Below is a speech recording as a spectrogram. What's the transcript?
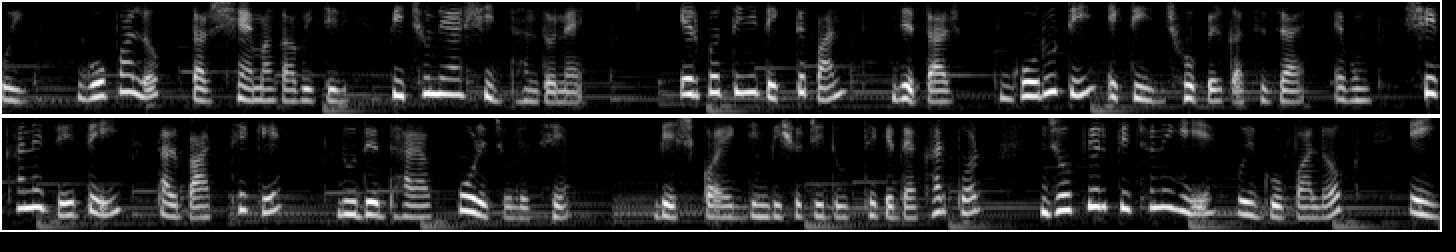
ওই গোপালক তার শ্যামা গাভীটির পিছু নেওয়ার সিদ্ধান্ত নেয়। এরপর তিনি দেখতে পান যে তার গরুটি একটি ঝোপের কাছে যায় এবং সেখানে যেতেই তার বাট থেকে দুধের ধারা পড়ে চলেছে। বেশ কয়েকদিন বিষয়টি দূর থেকে দেখার পর ঝোপের পিছনে গিয়ে ওই গোপালক এই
